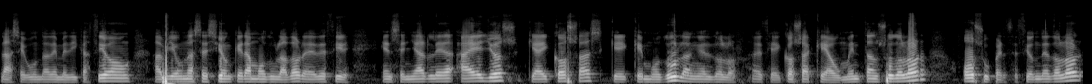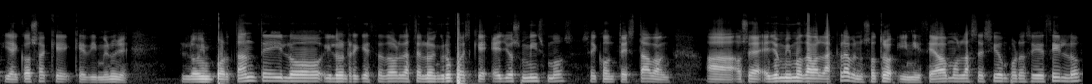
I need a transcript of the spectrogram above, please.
la segunda de medicación, había una sesión que era moduladora, es decir, enseñarle a ellos que hay cosas que, modulan el dolor, es decir, hay cosas que aumentan su dolor o su percepción de dolor y hay cosas que, disminuyen. Lo importante y lo, y lo enriquecedor de hacerlo en grupo es que ellos mismos se contestaban o sea, ellos mismos daban las claves, nosotros iniciábamos la sesión, por así decirlo,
